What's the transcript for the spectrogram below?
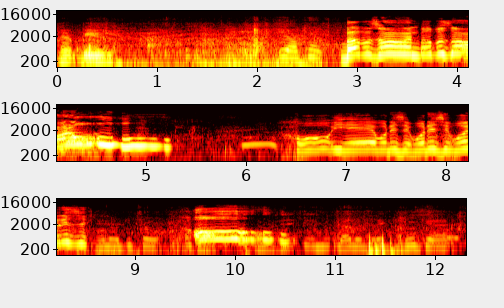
That beauty. Dude, I can't. Bubbles on, bubbles on. Oh, Oh yeah, what is it? What is it? What is it? oh. Another big blue cat. Oh,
